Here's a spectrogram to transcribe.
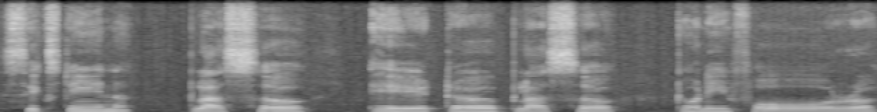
16 plus 8 plus 24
